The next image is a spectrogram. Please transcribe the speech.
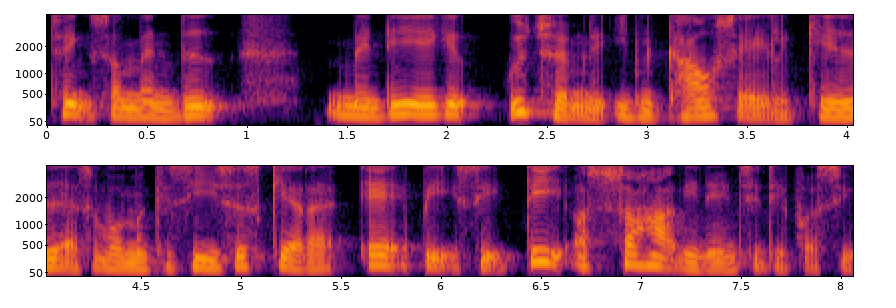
ting, som man ved, men det er ikke udtømmende i den kausale kæde, altså hvor man kan sige, så sker der A, B, C, D, og så har vi en antidepressiv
